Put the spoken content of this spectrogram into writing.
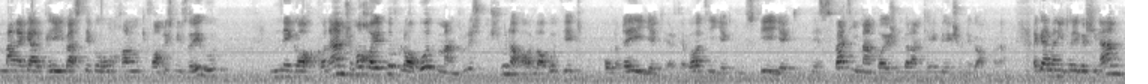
من اگر پیوسته به اون خانم که فامیلش میرزایی بود نگاه کنم شما خواهید گفت لابد منظورش ایشونه ها. لابد یک حلقه یک ارتباطی یک دوستی یک نسبتی من با ایشون دارم که بهشون نگاه کنم. اگر من اینطوری بشینم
